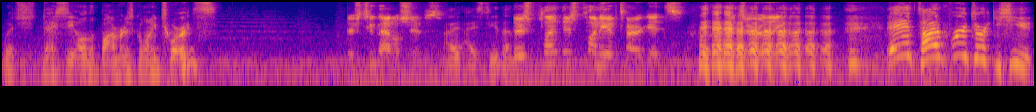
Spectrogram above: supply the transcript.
Which I see all the bombers going towards. There's two battleships. I, I see them. There's plenty there's plenty of targets. it's early. it's time for a turkey shoot.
